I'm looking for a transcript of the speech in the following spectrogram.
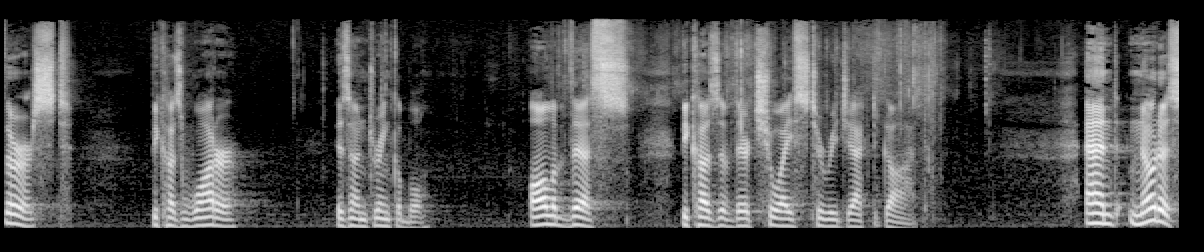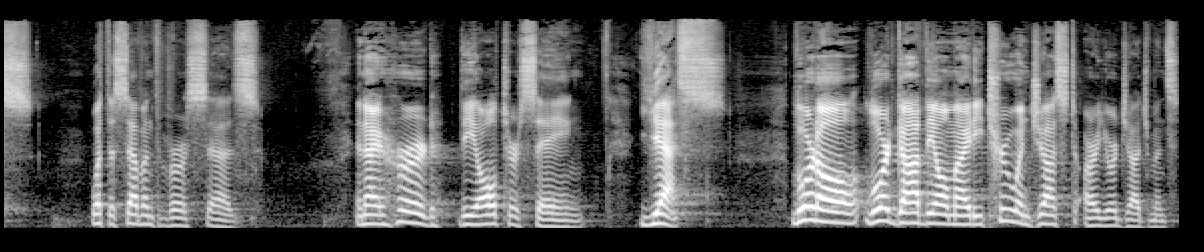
Thirst because water is undrinkable. All of this because of their choice to reject God. And notice what the seventh verse says. And I heard the altar saying, Yes, Lord, all, Lord God the Almighty, true and just are your judgments.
